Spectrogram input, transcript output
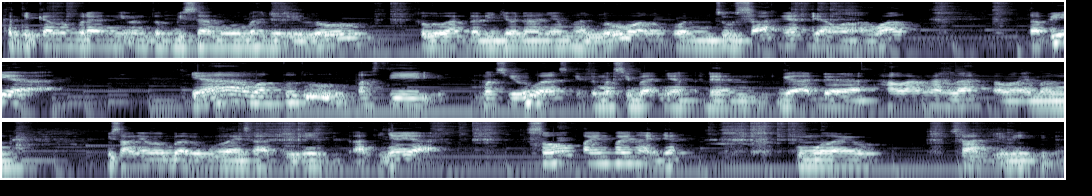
Ketika lu berani untuk bisa mengubah diri lu keluar dari zona nyaman lu, walaupun susah ya di awal-awal, tapi ya ya waktu tuh pasti masih luas gitu, masih banyak. Dan gak ada halangan lah kalau emang misalnya lu baru mulai saat ini, gitu. artinya ya so fine fine aja memulai saat ini gitu.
